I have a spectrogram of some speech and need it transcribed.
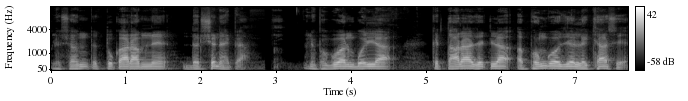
અને સંત તુકારામને દર્શન આપ્યા. અને ભગવાન બોલ્યા કે તારા જેટલા અભંગો જે લખ્યા છે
